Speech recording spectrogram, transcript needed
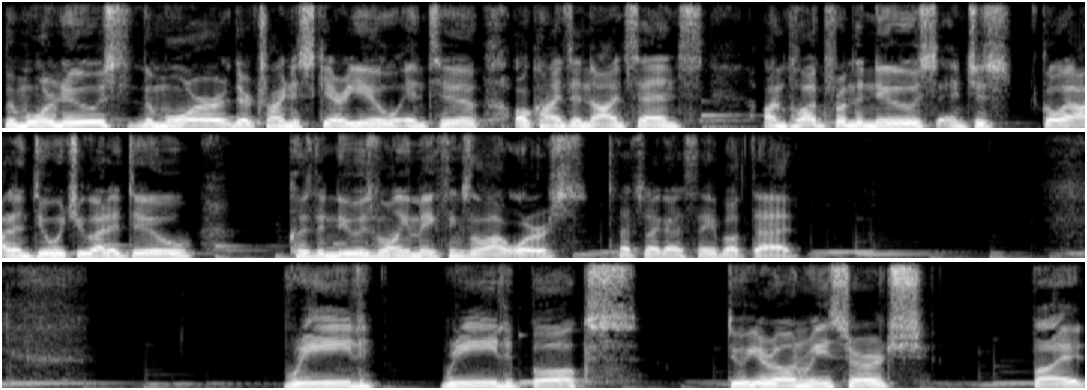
The more news, the more they're trying to scare you into all kinds of nonsense. Unplug from the news and just go out and do what you gotta do. Cause the news will only make things a lot worse. That's what I gotta say about that. read, read books, do your own research, but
